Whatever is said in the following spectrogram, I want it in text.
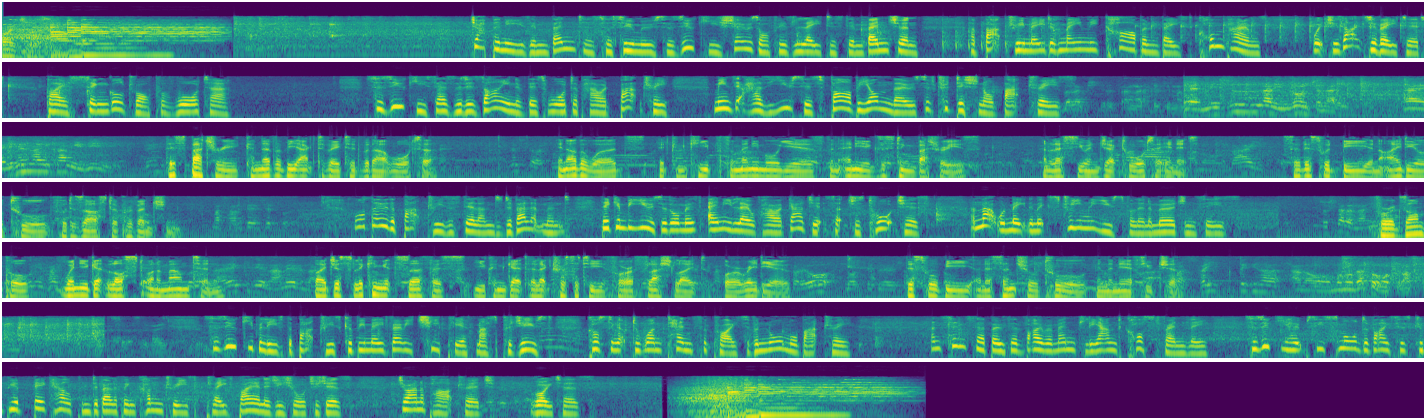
Reuters. Japanese inventor Susumu Suzuki shows off his latest invention, a battery made of mainly carbon-based compounds, which is activated by a single drop of water. Suzuki says the design of this water-powered battery means it has uses far beyond those of traditional batteries. This battery can never be activated without water. In other words, it can keep for many more years than any existing batteries unless you inject water in it. So this would be an ideal tool for disaster prevention. Although the batteries are still under development, they can be used with almost any low power gadget such as torches, and that would make them extremely useful in emergencies. For example, when you get lost on a mountain, by just licking its surface you can get electricity for a flashlight or a radio. This will be an essential tool in the near future. Suzuki believes the batteries could be made very cheaply if mass produced, costing up to one-tenth the price of a normal battery. And since they're both environmentally and cost friendly, Suzuki hopes these small devices could be a big help in developing countries plagued by energy shortages. Joanna Partridge, Reuters.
